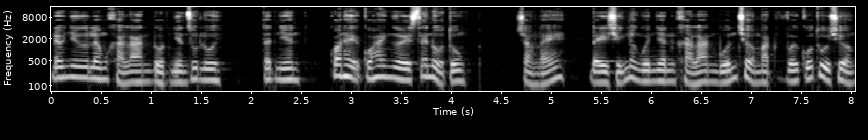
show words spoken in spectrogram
nếu như Lâm Khả Lan đột nhiên rút lui, tất nhiên quan hệ của hai người sẽ nổ tung. Chẳng lẽ đây chính là nguyên nhân Khả Lan muốn trở mặt với Cố thủ trưởng,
